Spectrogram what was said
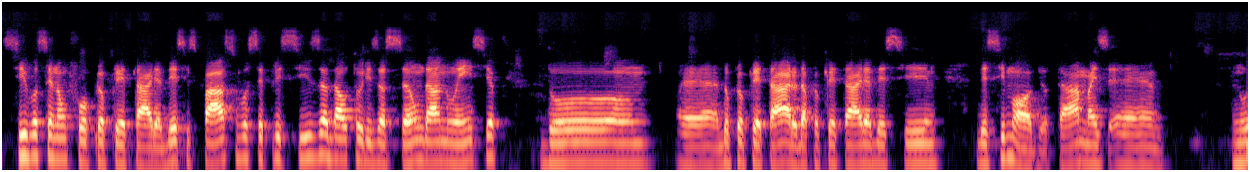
se você não for proprietária desse espaço, você precisa da autorização, da anuência do, é, do proprietário, da proprietária desse, desse imóvel, tá? Mas é, no,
